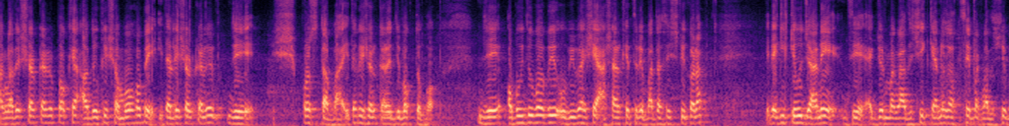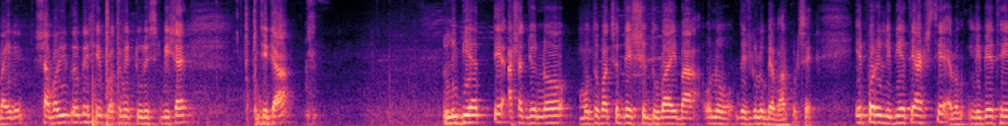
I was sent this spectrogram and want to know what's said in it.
বাংলাদেশ সরকারের পক্ষে আদৌ কি সম্ভব হবে? ইতালি সরকারের যে প্রস্তাব বা ইতালি সরকারের যে বক্তব্য যে অবৈধভাবে অভিবাসী আসার ক্ষেত্রে বাধা সৃষ্টি করা এটা কি কেউ জানে যে একজন বাংলাদেশি কেন যাচ্ছে বাংলাদেশের বাইরে? স্বাভাবিকভাবে সে প্রথমে ট্যুরিস্ট বিষয় যেটা লিবিয়াতে আসার জন্য মধ্যপ্রাচ্যের দেশ দুবাই বা অন্য দেশগুলো ব্যবহার করছে। এরপরে লিবিয়াতে আসছে এবং লিবিয়া থেকে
